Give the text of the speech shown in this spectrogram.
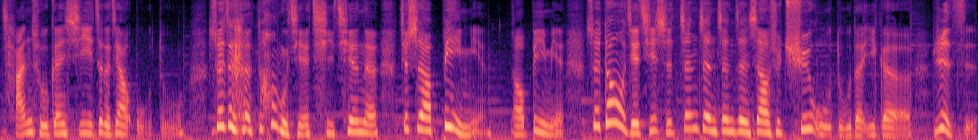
蟾蜍跟蜥蜴，这个叫五毒。所以这个端午节期间呢，就是要避免，然后避免。所以端午节其实真正真正是要去驱五毒的一个日子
